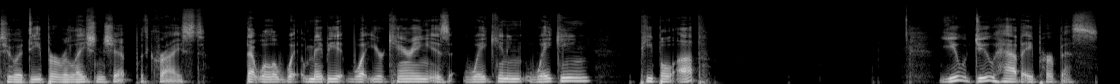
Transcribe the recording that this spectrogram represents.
to a deeper relationship with Christ. That will maybe what you're carrying is waking waking people up. You do have a purpose.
